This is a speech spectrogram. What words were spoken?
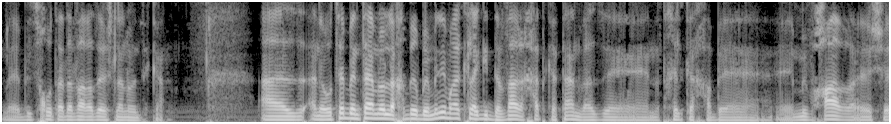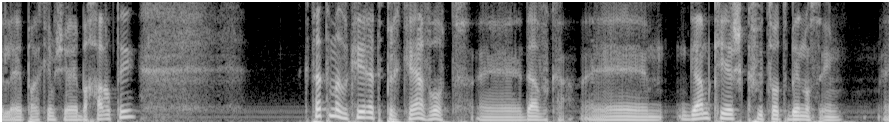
בזכות הדבר הזה יש לנו את זה כאן. אז אני רוצה בינתיים לא להכביר במילים, רק להגיד דבר אחד קטן, ואז נתחיל ככה במבחר של פרקים שבחרתי. קצת מזכיר את פרקי אבות דווקא, גם כי יש קפיצות בין נושאים. אה,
